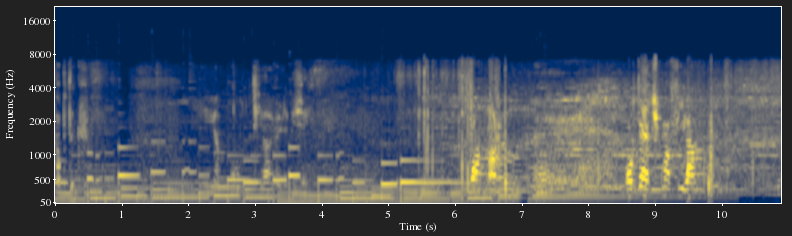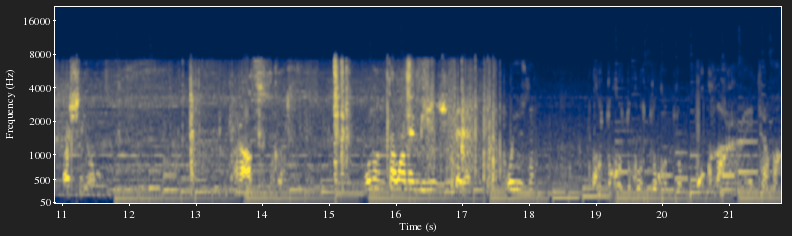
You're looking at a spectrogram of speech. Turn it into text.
kaptık. Ya kurt ya öyle bir şey. Onların eee, ortaya çıkmasıyla başlıyor. Rahatsızlıklar. Bunun tamamen bilincindeler. O yüzden kurtlu kurtlu kurtlu kurtlu boklar etrafa.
